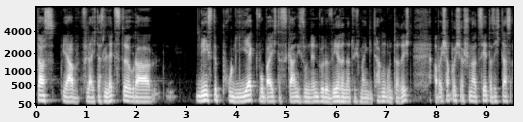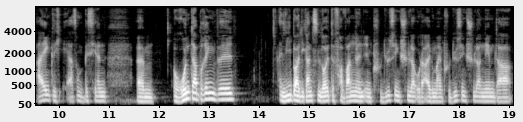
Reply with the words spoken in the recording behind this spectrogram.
das, ja, vielleicht das letzte oder nächste Projekt, wobei ich das gar nicht so nennen würde, wäre natürlich mein Gitarrenunterricht. Aber ich habe euch ja schon erzählt, dass ich das eigentlich eher so ein bisschen ähm, runterbringen will. Lieber die ganzen Leute verwandeln in Producing-Schüler oder allgemein Producing-Schüler nehmen. Da,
